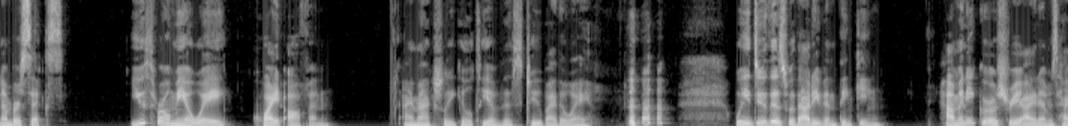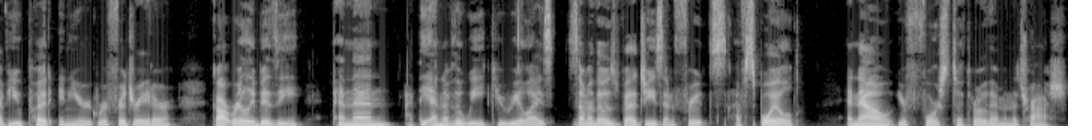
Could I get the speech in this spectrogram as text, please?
Number six, you throw me away quite often. I'm actually guilty of this too, by the way. we do this without even thinking. How many grocery items have you put in your refrigerator, got really busy, and then at the end of the week you realize some of those veggies and fruits have spoiled, and now you're forced to throw them in the trash?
